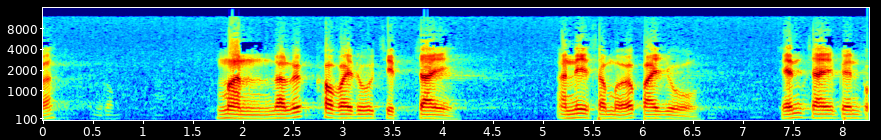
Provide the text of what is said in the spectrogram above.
อ มันระลึกเข้าไปดูจิตใจ อันนี้เสมอไปอยู่ เห็นใจเป็นป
